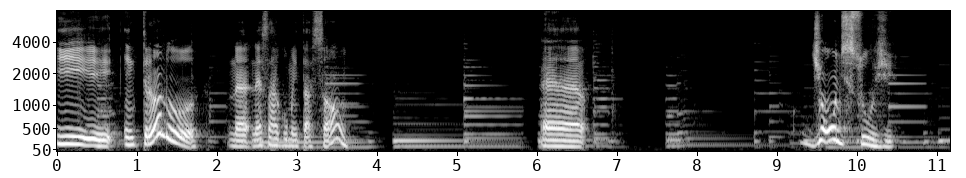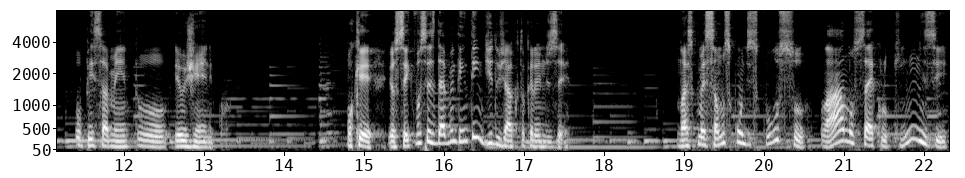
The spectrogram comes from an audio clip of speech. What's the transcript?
E entrando nessa argumentação, é, de onde surge o pensamento eugênico? Porque eu sei que vocês devem ter entendido já o que eu tô querendo dizer. Nós começamos com um discurso lá no século XV,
